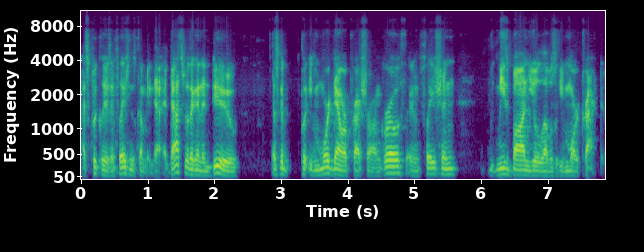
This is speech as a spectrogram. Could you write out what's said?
as quickly as inflation is coming down. If that's what they're going to do, that's going to put even more downward pressure on growth and inflation. These bond yield levels will be more attractive.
